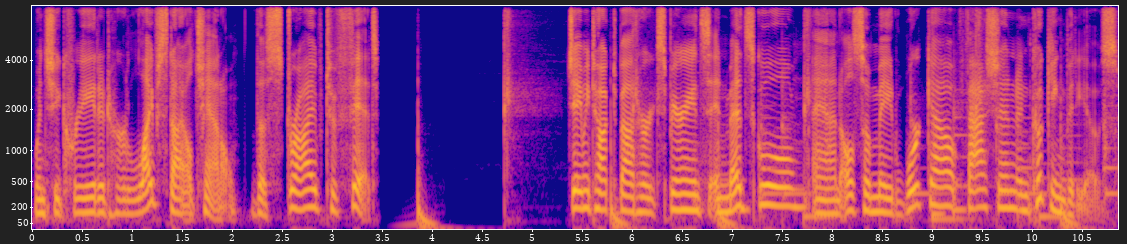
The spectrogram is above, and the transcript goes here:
when she created her lifestyle channel, The Strive to Fit. Jamie talked about her experience in med school and also made workout, fashion, and cooking videos.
